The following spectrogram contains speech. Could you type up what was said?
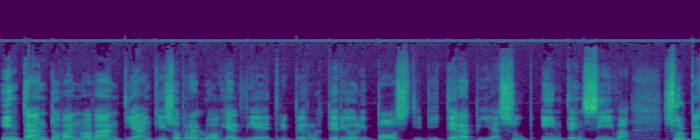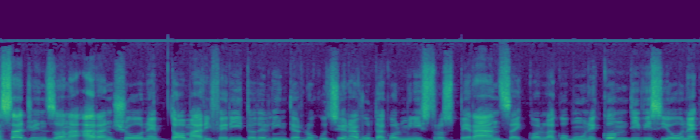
Intanto vanno avanti anche i sopralluoghi al Vietri per ulteriori posti di terapia subintensiva. Sul passaggio in zona arancione, Toma ha riferito dell'interlocuzione avuta col ministro Speranza e con la comune condivisione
